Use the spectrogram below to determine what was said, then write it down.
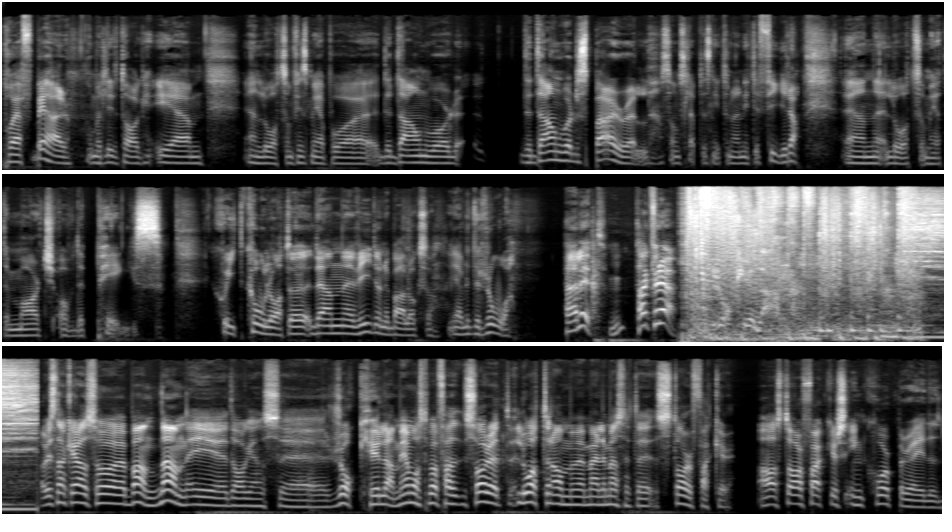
på FB här om ett litet tag är en låt som finns med på The Downward The Downward Spiral som släpptes 1994. En låt som heter March of the Pigs. Skitcool låt och den videon är ball också. Jävligt rå. Härligt! Mm. Tack för det! Rockhyllan. Ja, vi snackar alltså bandnamn i dagens eh, rockhylla, men jag måste bara, sa du att låten om Marilyn Manson heter Starfucker? Ja, Starfuckers Incorporated.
